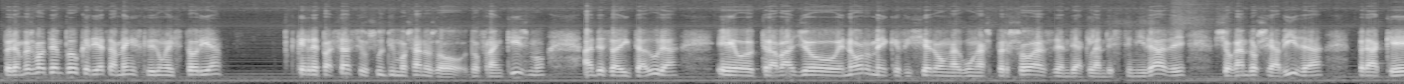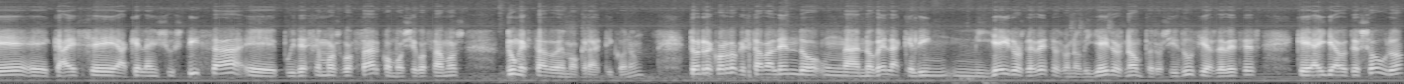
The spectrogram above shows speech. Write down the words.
Pero ao mesmo tempo eu quería tamén escribir unha historia que repasase os últimos anos do, do franquismo, antes da dictadura, e o traballo enorme que fixeron algunhas persoas dende a clandestinidade, xogándose a vida para que eh, caese aquela injustiza e eh, pudésemos gozar como se gozamos dun Estado democrático. Non? Entón recordo que estaba lendo unha novela que lín milleiros de veces, bueno, milleiros non, pero si dúcias de veces, que é a Illa o Tesouro,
